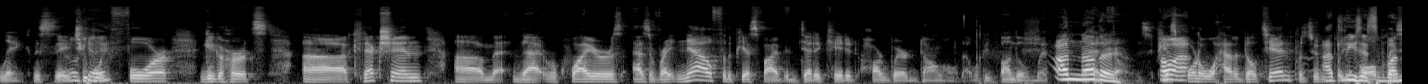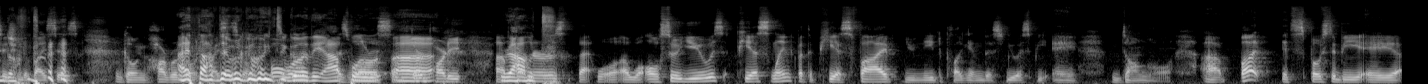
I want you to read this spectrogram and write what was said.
Link. This is a Okay. 2.4 gigahertz uh, connection um, that requires, as of right now, for the PS5, a dedicated hardware dongle that will be bundled with the Another. headphones. PS Oh, uh, Portal will have it built in, presumably least all it's PlayStation bundled. devices going hardware. I thought they were going to go the as well Apple, as some uh, third-party uh, route. partners that will, uh, will also use PS Link, but the PS5 you need to plug in this USB-A dongle. Uh, but it's supposed to be a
